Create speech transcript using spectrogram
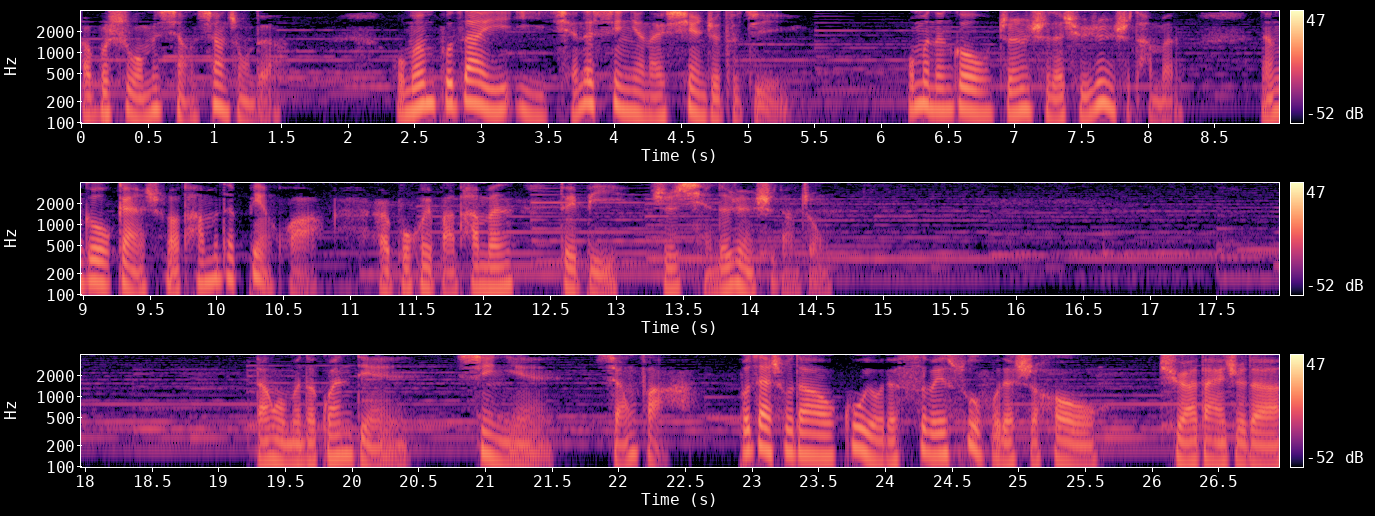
而不是我们想象中的。我们不再以以前的信念来限制自己，我们能够真实的去认识他们，能够感受到他们的变化，而不会把他们对比之前的认识当中。当我们的观点、信念、想法不再受到固有的思维束缚的时候，取而代之的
